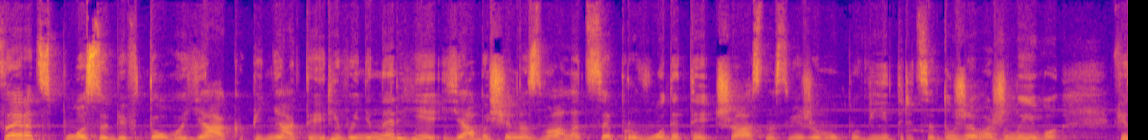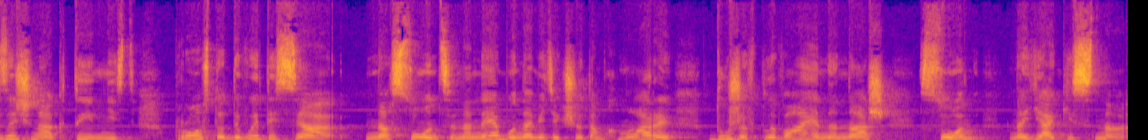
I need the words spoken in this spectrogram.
Серед способів того, як підняти рівень енергії, я би ще назвала це проводити час на свіжому повітрі. Це дуже важливо. Фізична активність, просто дивитися на сонце, на небо, навіть якщо там хмари, дуже впливає на наш сон, на якість сна,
